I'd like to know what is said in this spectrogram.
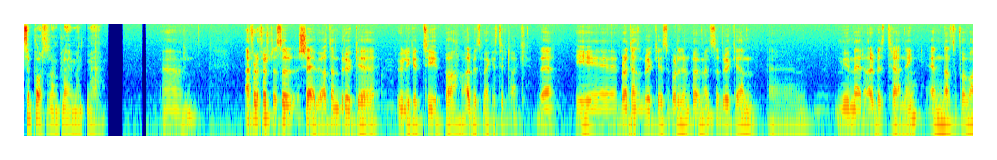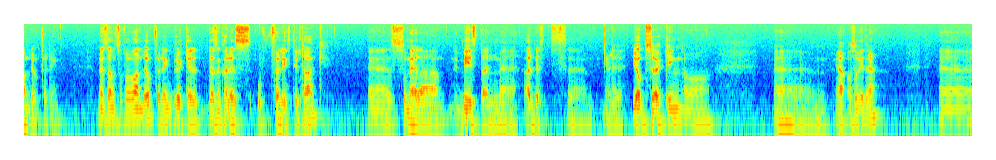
supported employment med? Um, for det første så ser vi jo at de bruker ulike typer arbeidsmarkedstiltak. Blant dem som bruker supported employment, så bruker de eh, mye mer arbeidstrening enn de som får vanlig oppfølging. Mens de som får vanlig oppfølging, bruker det som kalles oppfølgingstiltak. Eh, som er da bistand med arbeids... Eh, eller jobbsøking og eh, ja, osv. Eh,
